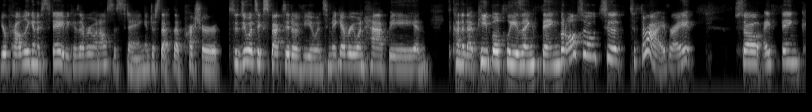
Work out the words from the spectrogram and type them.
you're probably going to stay because everyone else is staying and just that that pressure to do what's expected of you and to make everyone happy and kind of that people pleasing thing but also to to thrive right? So i think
